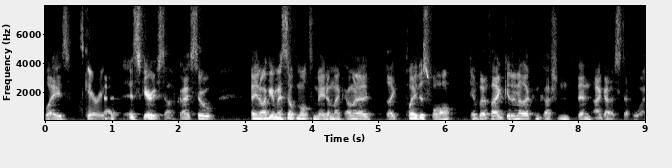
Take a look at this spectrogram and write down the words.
plays. Scary. Uh, it's scary stuff, guys. So, you know, I gave myself an ultimatum, like I'm gonna like play this fall but if I get another concussion, then I got to step away.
